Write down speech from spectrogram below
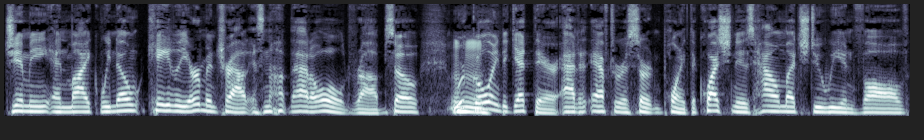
Jimmy and Mike. We know Kaylee Ehrmantraut is not that old, Rob. So we're mm-hmm. going to get there at after a certain point. The question is how much do we involve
